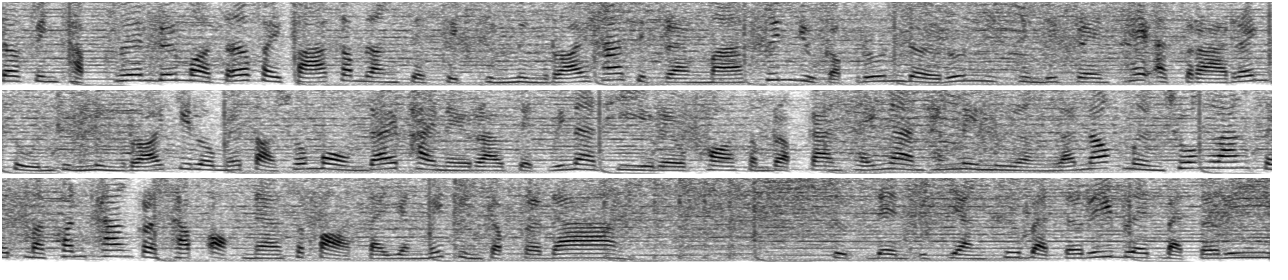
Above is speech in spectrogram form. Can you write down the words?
ดอลฟินขับเคลื่อนด้วยมอเตอร์ไฟฟ้ากำลัง 70-150 แรงม้าขึ้นอยู่กับรุ่นโดยรุ่นมี Extended Range ให้อัตราเร่ง 0-100 กิโลเมตรต่อชั่วโมงได้ภายในราว 7 วินาทีเร็วพอสำหรับการใช้งานทั้งในเมืองและนอกเมืองช่วงล่างเซ็ตมาค่อนข้างกระชับออกแนวสปอร์ตแต่ยังไม่ถึงกับกระด้าง จุดเด่นอีกอย่างคือแบตเตอรี่เบลดแบตเตอรี่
